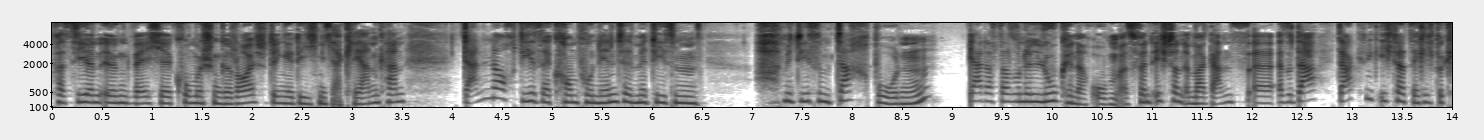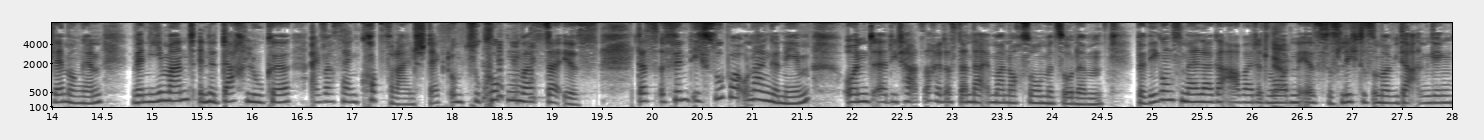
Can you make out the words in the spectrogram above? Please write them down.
passieren irgendwelche komischen Geräusche, Dinge, die ich nicht erklären kann. Dann noch diese Komponente mit diesem, mit diesem Dachboden. Ja, dass da so eine Luke nach oben ist, finde ich schon immer ganz. Äh, also da, da kriege ich tatsächlich Beklemmungen, wenn jemand in eine Dachluke einfach seinen Kopf reinsteckt, um zu gucken, was da ist. Das finde ich super unangenehm. Und äh, die Tatsache, dass dann da immer noch so mit so einem Bewegungsmelder gearbeitet worden ja. ist, das Licht ist immer wieder anging.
